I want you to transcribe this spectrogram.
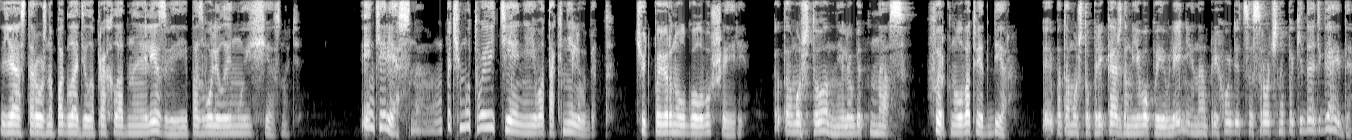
Я осторожно погладила прохладное лезвие и позволила ему исчезнуть. «Интересно, почему твои тени его так не любят?» Чуть повернул голову Шерри. «Потому что он не любит нас», — фыркнул в ответ Бер. «И потому что при каждом его появлении нам приходится срочно покидать Гайды».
